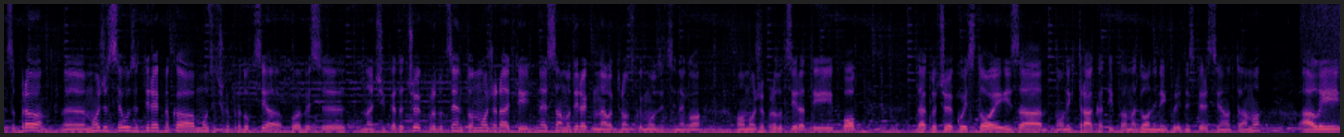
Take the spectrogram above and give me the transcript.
zapravo e, može se uzeti direktno kao muzička produkcija koja bi se, znači kada čovjek producent on može raditi ne samo direktno na elektronskoj muzici nego on može producirati pop, dakle čovjek koji stoji iza onih traka tipa Madoninih, Britney Spears i ono tamo, ali e,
